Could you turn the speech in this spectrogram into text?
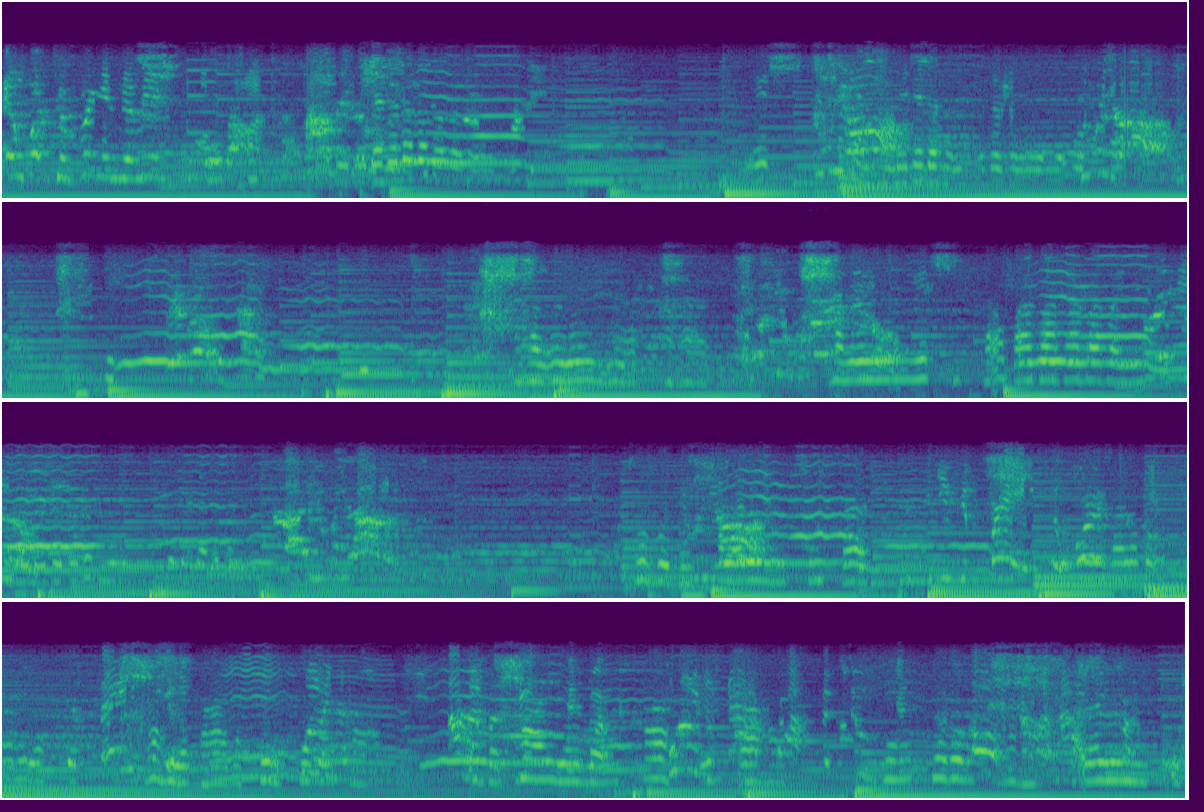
And what you're bringing them oh God. Hallelujah. We are. Hallelujah. Hallelujah. Hallelujah, Jesus. You can praise the words of thank you. Out of a sickness or one is not prostitution. Oh God,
